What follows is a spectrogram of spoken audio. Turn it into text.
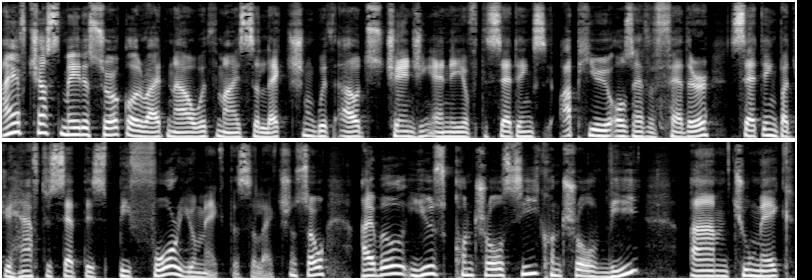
I have just made a circle right now with my selection without changing any of the settings. Up here you also have a feather setting, but you have to set this before you make the selection. So I will use Control C, Control V um, to make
